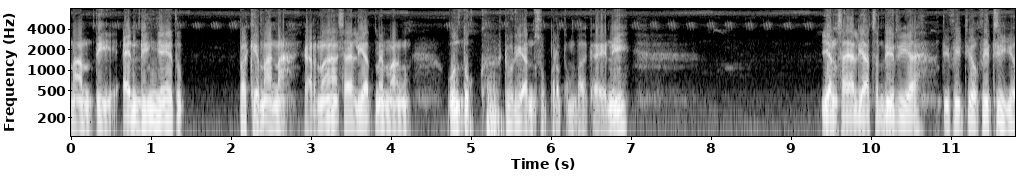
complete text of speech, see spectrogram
nanti endingnya itu bagaimana. Karena saya lihat memang untuk durian super tembaga ini yang saya lihat sendiri ya di video-video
